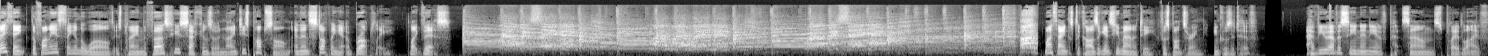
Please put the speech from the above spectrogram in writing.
They think the funniest thing in the world is playing the first few seconds of a 90s pop song and then stopping it abruptly, like this. My thanks to Cards Against Humanity for sponsoring Inquisitive. Have you ever seen any of Pet Sounds played live?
